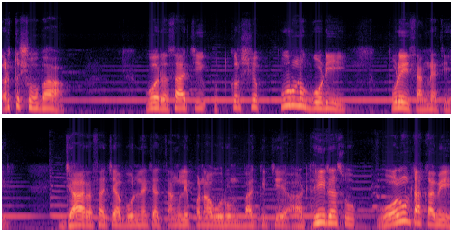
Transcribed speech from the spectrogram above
अर्थशोभा व रसाची उत्कर्ष पूर्ण गोडी पुढे सांगण्यात येईल. ज्या रसाच्या बोलण्याच्या चांगलेपणावरून बाकीचे आठही रस वळून टाकावे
